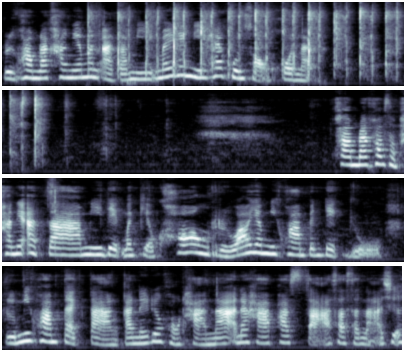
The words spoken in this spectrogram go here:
หรือความรักครั้งนี้มันอาจจะมีไม่ได้มีแค่คุณสองคนอะความรักความสัมพันธ์นี้อาจจะมีเด็กมาเกี่ยวข้อง หรือว่ายังมีความเป็นเด็กอยู่ หรือมีความแตกต่างกันในเรื่องของฐานะนะคะ ภาษาศาสนาเชื้อ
